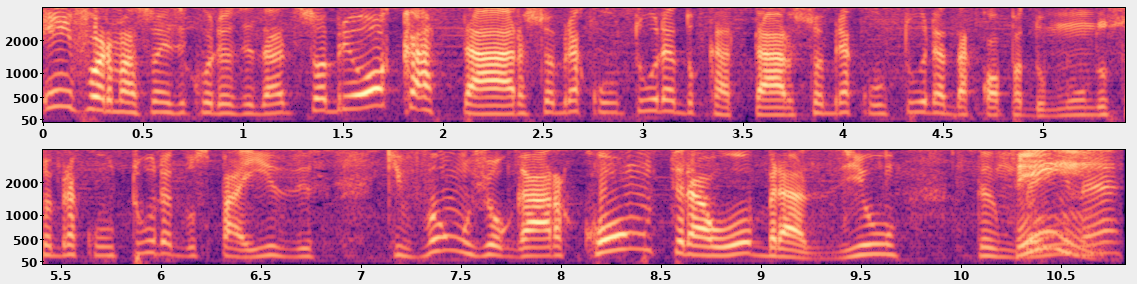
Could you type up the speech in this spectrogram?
informações e curiosidades sobre o Catar, sobre a cultura do Catar, sobre a cultura da Copa do Mundo, sobre a cultura dos países que vão jogar contra o Brasil também, Sim. né?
